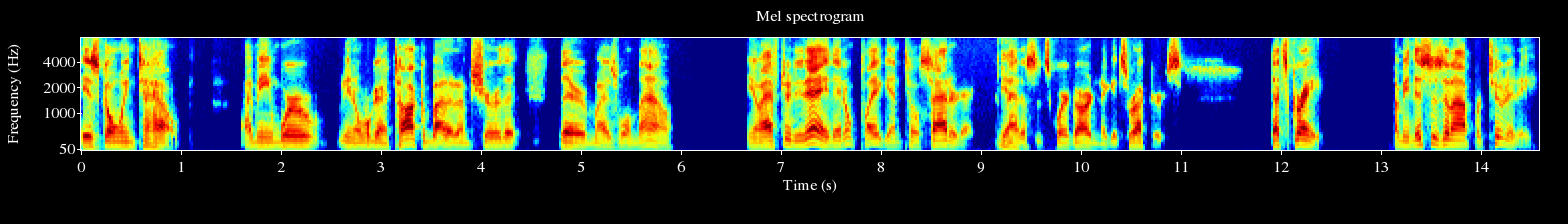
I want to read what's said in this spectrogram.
is going to help. I mean, we're, you know, we're going to talk about it. I'm sure that there might as well now. You know, after today, they don't play again until Saturday, in Yeah. Madison Square Garden against Rutgers. That's great. I mean, this is an opportunity.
